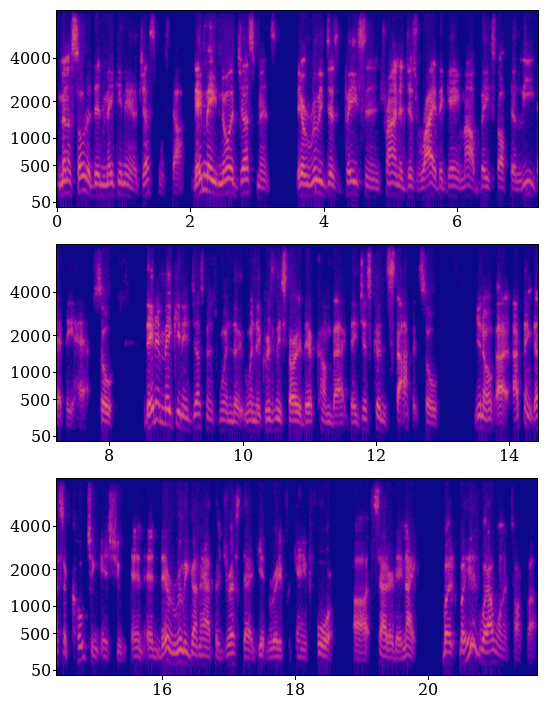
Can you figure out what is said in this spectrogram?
Minnesota didn't make any adjustments, Doc. They made no adjustments they were really just basing trying to just ride the game out based off the lead that they have. So they didn't make any adjustments when the when the Grizzlies started their comeback. They just couldn't stop it. So, you know, I, I think that's a coaching issue, and and they're really going to have to address that getting ready for Game Four uh, Saturday night. But but here's what I want to talk about.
